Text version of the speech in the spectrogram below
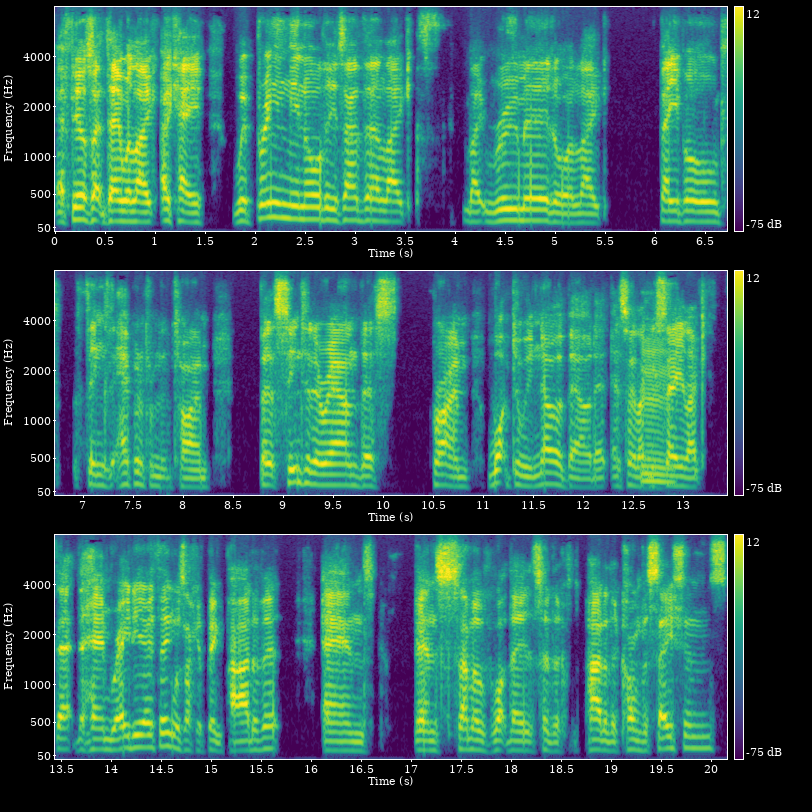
it feels like they were like, okay, we're bringing in all these other like like rumored or like fabled things that happened from the time, but it's centered around this crime. What do we know about it? And so, like you Mm. say, like that the ham radio thing was like a big part of it, and and some of what they so the part of the conversations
